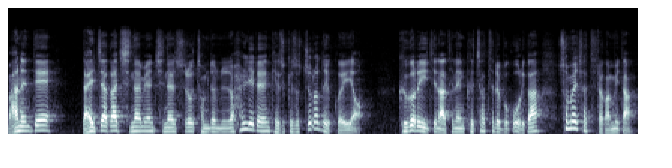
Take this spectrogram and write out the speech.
많은데 날짜가 지나면 지날수록 점점 점점 할 일은 계속해서 줄어들 거예요. 그거를 이제 나타낸 그 차트를 보고 우리가 소멸 차트라고 합니다.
